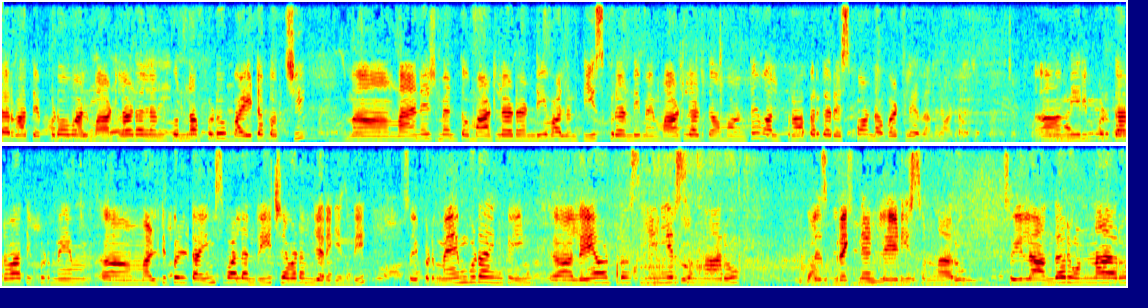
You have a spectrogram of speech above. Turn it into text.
తర్వాత ఎప్పుడో వాళ్ళు మాట్లాడాలనుకున్నప్పుడు బయటకు వచ్చి మా మేనేజ్మెంట్తో మాట్లాడండి వాళ్ళని తీసుకురండి మేము మాట్లాడతాము అంటే వాళ్ళు ప్రాపర్గా రెస్పాండ్ అవ్వట్లేదు అనమాట మీరు ఇప్పుడు తర్వాత ఇప్పుడు మేము మల్టిపుల్ టైమ్స్ వాళ్ళని రీచ్ అవ్వడం జరిగింది. సో ఇప్పుడు మేము కూడా ఇంకా లేఅవుట్లో సీనియర్స్ ఉన్నారు ప్లస్ ప్రెగ్నెంట్ లేడీస్ ఉన్నారు. సో ఇలా అందరు ఉన్నారు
